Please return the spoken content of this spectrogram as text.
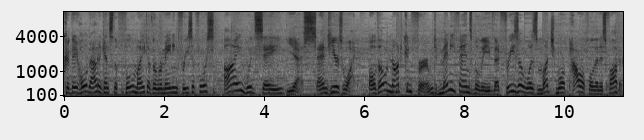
Could they hold out against the full might of the remaining Frieza force? I would say yes, and here's why. Although not confirmed, many fans believe that Frieza was much more powerful than his father.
